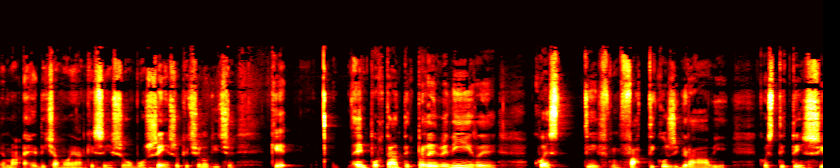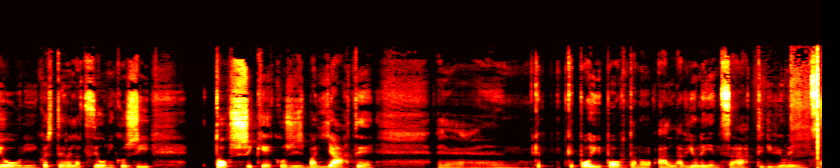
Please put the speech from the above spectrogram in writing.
ma è, diciamo è anche senso, buon senso che ce lo dice, che è importante prevenire questi fatti così gravi queste tensioni, queste relazioni così tossiche, così sbagliate, eh, che, che poi portano alla violenza, atti di violenza.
